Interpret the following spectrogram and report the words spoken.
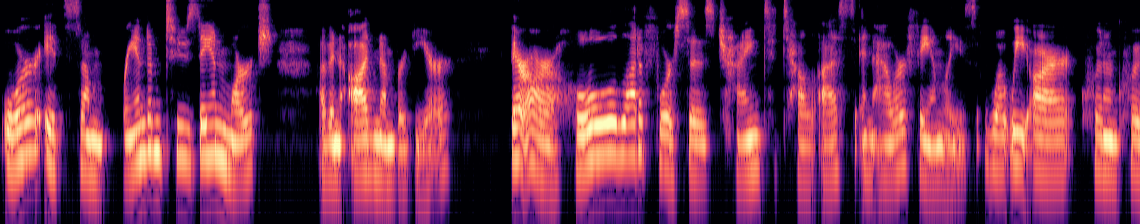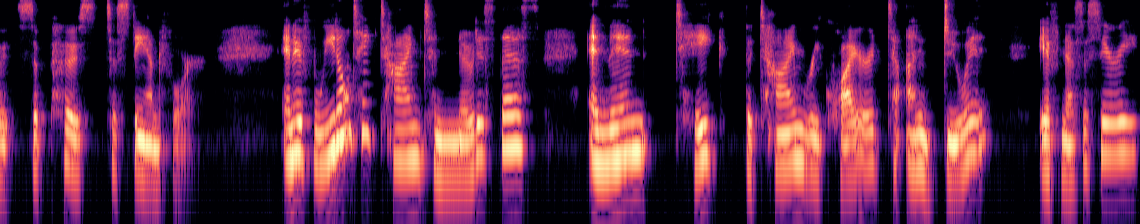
or it's some random Tuesday in March of an odd numbered year, there are a whole lot of forces trying to tell us and our families what we are, quote unquote, supposed to stand for. And if we don't take time to notice this and then take the time required to undo it, if necessary,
